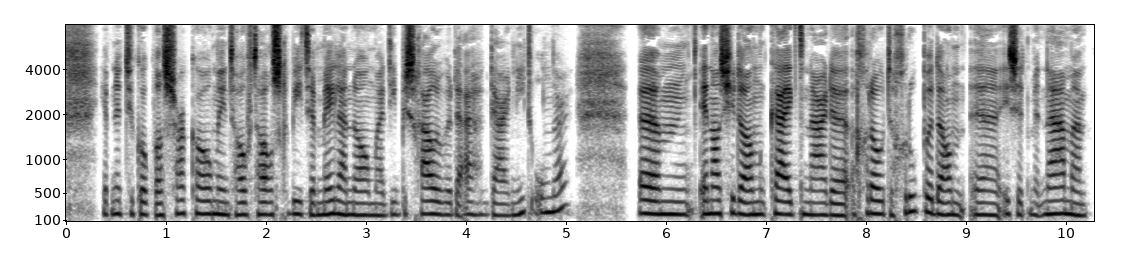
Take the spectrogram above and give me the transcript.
Je hebt natuurlijk ook wel sarcomen in het hoofdhalsgebied en melanoma, die beschouwen we er eigenlijk daar niet onder. Um, en als je dan kijkt naar de grote groepen, dan uh, is het met name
